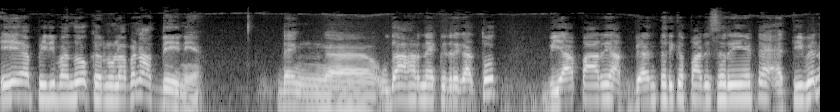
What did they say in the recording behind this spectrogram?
ඒ පිළිබඳව කරනු ලබන අධ්‍යයනය. දැන් උදාහරණයක් විදිහට ගත්තොත් ව්‍යාපාරයේ අභ්‍යන්තරික පරිසරයට ඇතිවෙන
